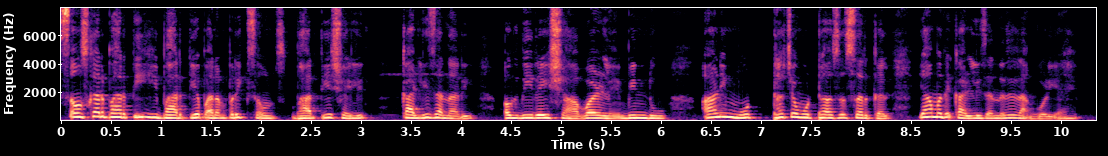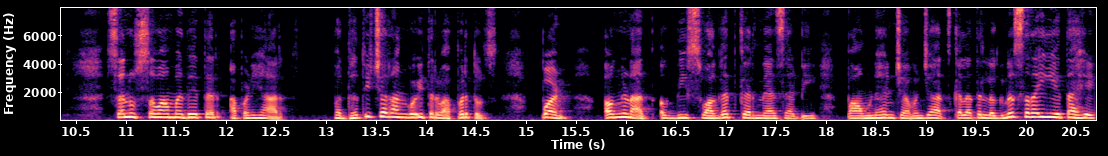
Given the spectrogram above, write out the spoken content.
संस्कार भारती ही भारतीय पारंपरिक संस भारतीय शैलीत काढली जाणारी अगदी रेषा वळणे बिंदू आणि मोठ्याच्या मोठं असं सर्कल यामध्ये काढली जाणारी रांगोळी आहे. सण उत्सवामध्ये तर आपण ह्या पद्धतीच्या रांगोळी तर वापरतोच पण अंगणात अगदी स्वागत करण्यासाठी पाहुण्यांच्या म्हणजे आजकाल आता लग्नसराई येत आहे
